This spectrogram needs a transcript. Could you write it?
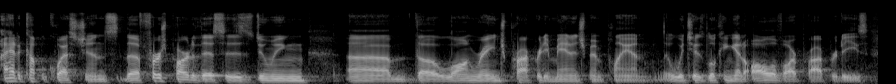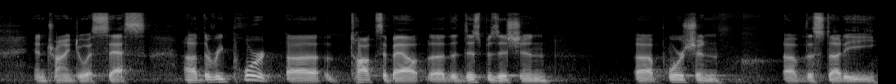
I had a couple questions. The first part of this is doing um, the long-range property management plan, which is looking at all of our properties and trying to assess. Uh, The report uh, talks about uh, the disposition uh, portion of the study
